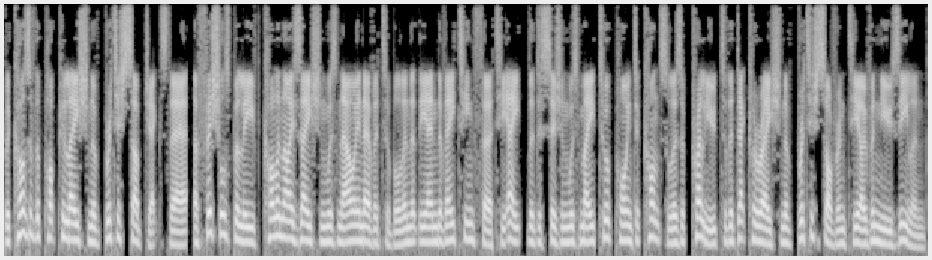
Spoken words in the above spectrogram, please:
Because of the population of British subjects there, officials believed colonisation was now inevitable and at the end of 1838 the decision was made to appoint a consul as a prelude to the declaration of British sovereignty over New Zealand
